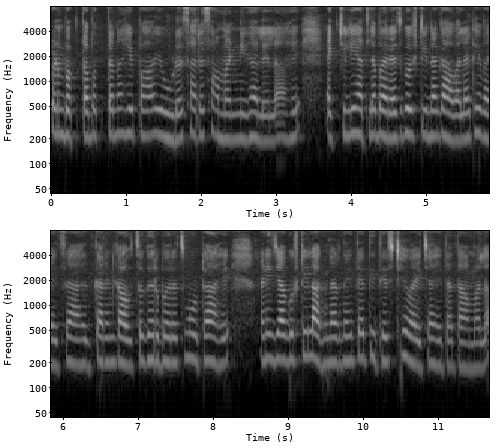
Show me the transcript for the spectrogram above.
पण बघता बघताना हे पहा एवढं सारं सामान निघालेलं आहे. ॲक्च्युली ह्यातल्या बऱ्याच गोष्टी ना गावाला ठेवायच्या आहेत. कारण गावचं घर बरंच मोठं आहे. आणि ज्या गोष्टी लागणार नाही त्या तिथेच ठेवायच्या आहेत आता आम्हाला.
